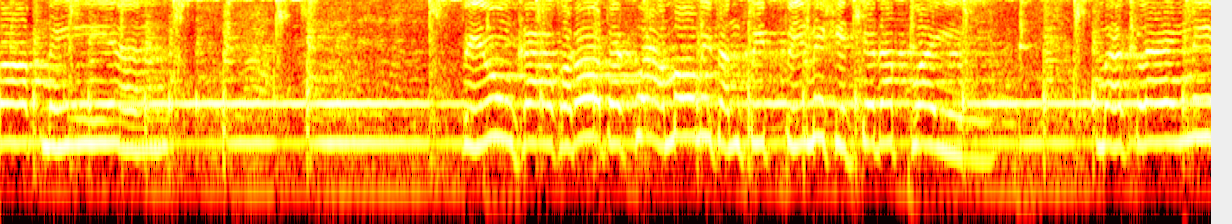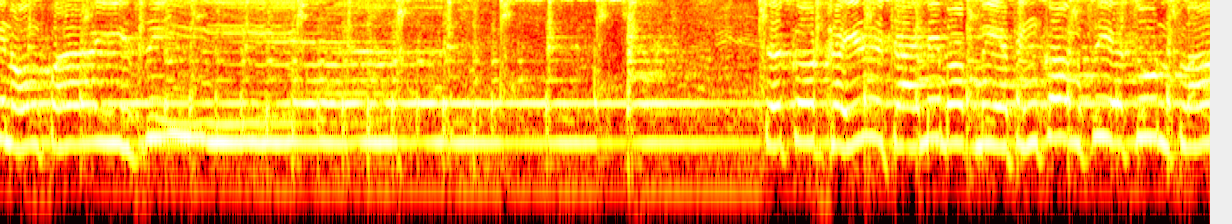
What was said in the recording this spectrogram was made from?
บอกเมียปีอุ้งข้าวก็รอแต่กว่ามอไม่ทันปิดปีไม่คิดจะดับไฟมาแกล้งนี่น้องไปสิ โกรธใครหรือใจไม่บอกเมียถึงก้องเสียสูญเปล่า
